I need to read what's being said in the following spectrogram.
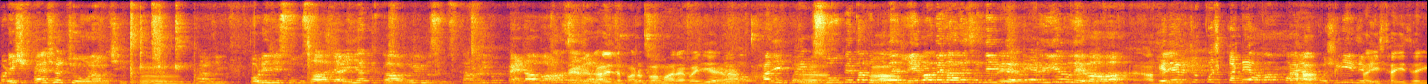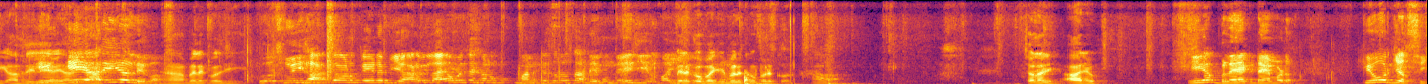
ਬੜੀ ਸਪੈਸ਼ਲ ਚੋਣ ਆ ਬੱਚੀ ਹੂੰ। ਹਾਂਜੀ। ਥੋੜੀ ਜਿਹੀ ਸੂਸ ਆ ਜਾਈ ਆ ਥਕਾਵਟ ਵੀ ਮਹਿਸੂਸ ਕਰਦੀ ਕੋਈ ਪੈਂਡਾ ਬਾਹਲਾ ਭੈਣ ਸੀਗਾ ਨਾਲ ਲੱਪਾ ਲੱਪਾ ਮਾਰਿਆ ਭਾਈ ਜੀ ਹੈ ਨਾ? ਹਾਂਜੀ ਭਾਈ ਮਸੂਕ ਤੇ ਤਾਂ ਹਾਂ। ਬੋਲੇ ਲੇਵਾ ਦੇ ਨਾਲੇ ਸੰਦੀਪ ਵੀਰ, ਇਹ ਰੀਅਲ ਲੇਵਾ ਵਾ। ਇਹਦੇ ਵਿੱਚੋਂ ਕੁਝ ਕੱਢਿਆ ਵਾ ਪਾਇਆ ਹਾਂ, ਕੁਝ ਨਹੀਂ ਇਹਦੇ ਸਹੀ ਵਿੱਚ। ਸਹੀ ਸਹੀ ਅਸਲੀ ਠੀਕ ਹੈ, ਇਹ ਆ ਰੀਅਲ ਲੇਵਾ। ਹਾਂ ਬਿਲਕੁਲ ਜੀ। ਉਹ ਸੂਈ ਹਾਕਾਂ ਨੂੰ ਕਿਸੇ ਨੇ ਬਿਆਰ ਵੀ ਲਾਇਆ ਉਹ ਤੇ ਸਾਨੂੰ ਮੰਨ ਕੇ ਚਲੋ ਤੁਹਾਡੇ ਹੁੰਦੇ ਜੀਲ ਪਾਈ ਬਿਲਕੁਲ ਭਾਜੀ ਬਿਲਕੁਲ ਬਿਲਕੁਲ। ਹਾਂ। ਚਲੋ ਜੀ ਆ ਜਾਓ। ਇਹ ਆ ਬਲੈਕ ਡਾਇਮੰਡ ਪਿਓਰ ਜਰਸੀ।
